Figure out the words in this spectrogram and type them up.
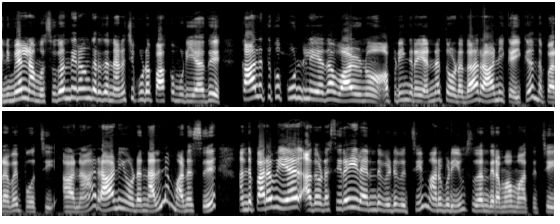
இனிமேல் நம்ம சுதந்திரங்கிறத நினைச்சு கூட பார்க்க முடியாது. காலத்துக்கு கூண்டிலேயே தான் வாழணும் அப்படிங்கிற எண்ணத்தோட தான் ராணி கைக்கு அந்த பறவை போச்சு. ஆனா ராணியோட நல்ல மனசு அந்த பறவையை அதோட சிறையில இருந்து விடுவிச்சு மறுபடியும் சுதந்திரமா மாத்துச்சு.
